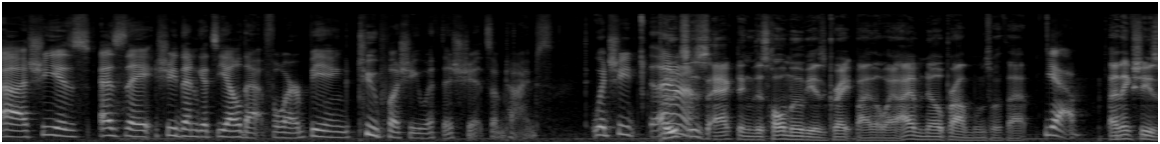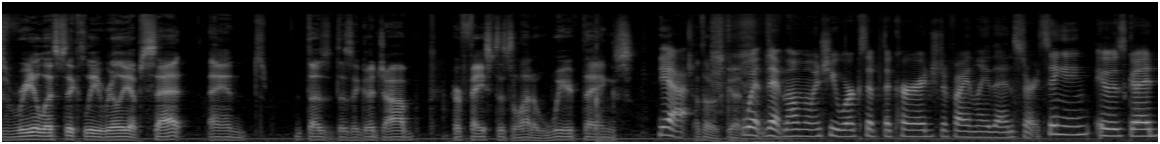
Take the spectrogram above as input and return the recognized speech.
uh, she is as they she then gets yelled at for being too pushy with this shit sometimes. Which she I don't know. Poots' acting this whole movie is great, by the way. I have no problems with that. yeah. I think she's realistically really upset and does does a good job. Her face does a lot of weird things. Yeah. I thought it was good. With that moment when she works up the courage to finally then start singing, it was good.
